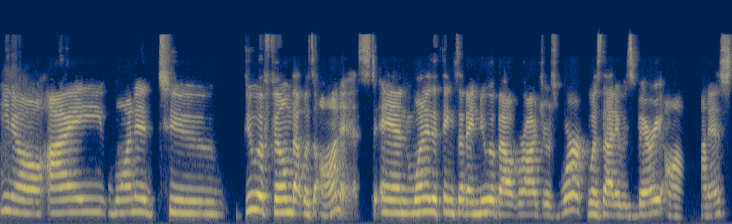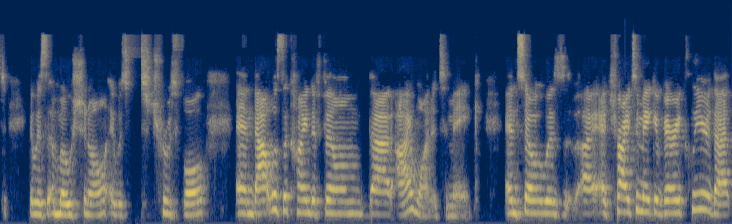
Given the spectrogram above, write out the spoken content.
you know, I wanted to do a film that was honest. And one of the things that I knew about Roger's work was that it was very honest, it was emotional, it was truthful. And that was the kind of film that I wanted to make. And so it was, I, I tried to make it very clear that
